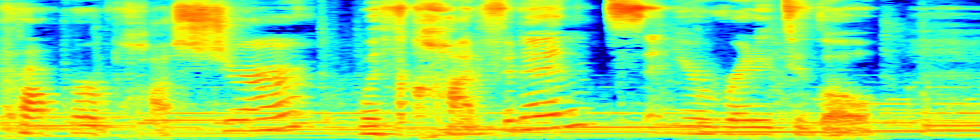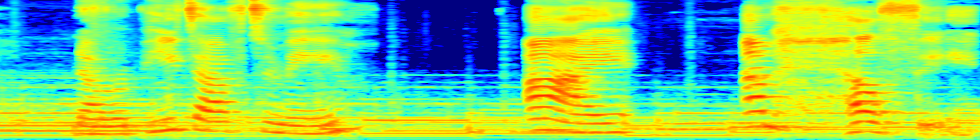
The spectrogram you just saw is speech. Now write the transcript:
proper posture, with confidence, and you're ready to go. Now repeat after me I am healthy.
